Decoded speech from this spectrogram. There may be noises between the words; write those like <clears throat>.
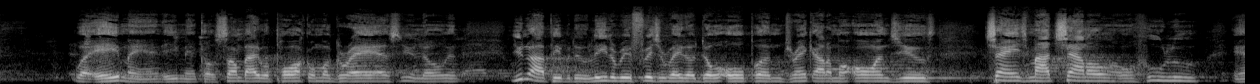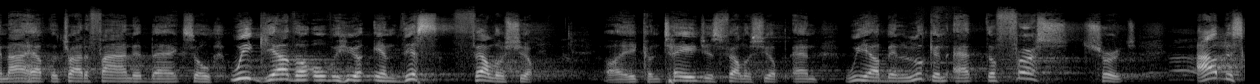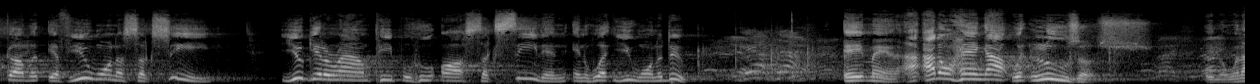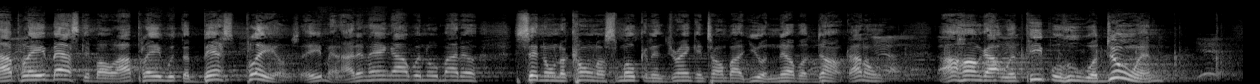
Well, amen, amen. Because somebody will park on my grass, you know, and you know how people do. Leave the refrigerator door open, drink out of my orange juice, change my channel on Hulu, and I have to try to find it back. So we gather over here in this fellowship, uh, a contagious fellowship, and we have been looking at the first church. I've discovered if you want to succeed, you get around people who are succeeding in what you want to do. Amen. I, I, don't hang out with losers. You know, when I played basketball, I played with the best players. Amen. I didn't hang out with nobody sitting on the corner smoking and drinking, talking about you'll never dunk. I don't. I hung out with people who were doing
